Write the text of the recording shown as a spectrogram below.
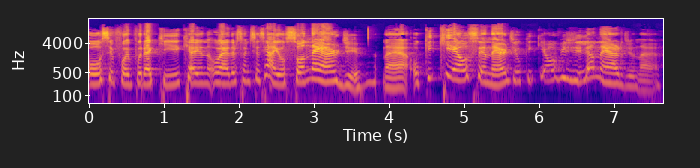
ou se foi por aqui, que aí o Ederson disse assim: Ah, eu sou nerd, né? O que, que é o ser nerd e o que, que é o Vigília Nerd, né?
